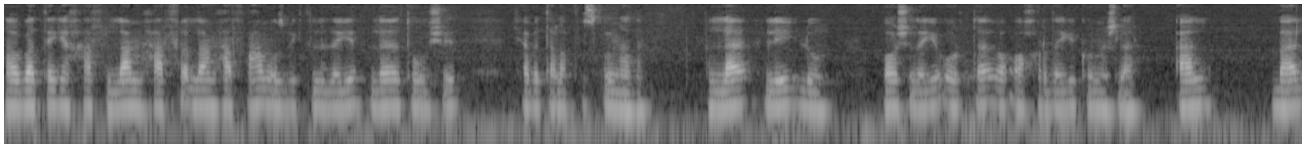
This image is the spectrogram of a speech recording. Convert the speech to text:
Navbatdagi harf lam harfi. Lam harfi ham o'zbek tilidagi l tovushi kabi talaffuz qilinadi. La li lu. Boshidagi o'rta va oxiridagi ko'rinishlar. Al bal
